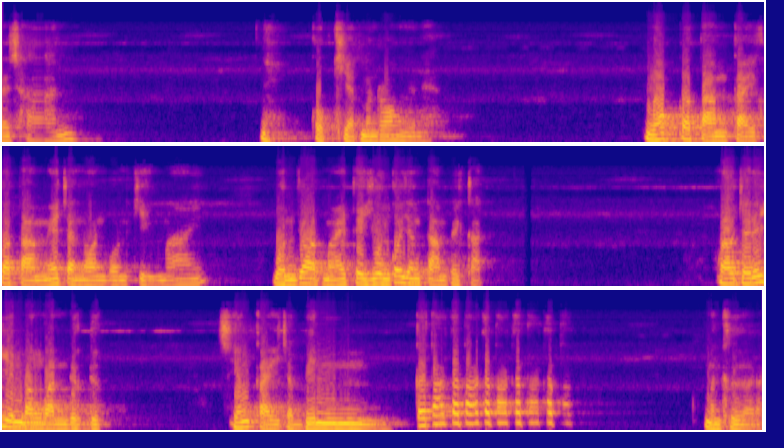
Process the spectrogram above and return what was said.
รัจฉานนี่กบเขียดมันร้องอยู่เนี่ย นกก็ตามไก่ก็ตามแม้จะนอนบนกิ่งไม้ บนยอดไม้แต่ยุงก็ยังตามไปกัด เราจะได้ยินบางวันดึกๆเสียงไก่จะบินกระตากกระตากกระตากกระตากกระตากมันคืออะไร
